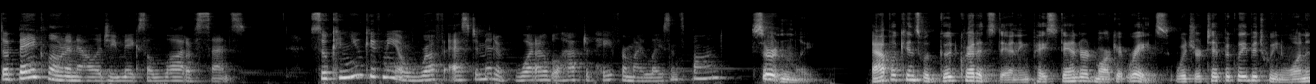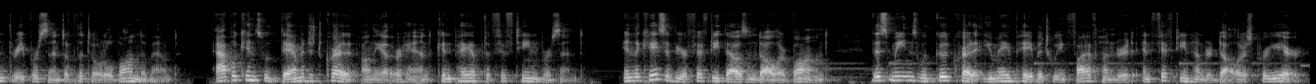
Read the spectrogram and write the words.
the bank loan analogy makes a lot of sense. So can you give me a rough estimate of what I will have to pay for my license bond? Certainly. Applicants with good credit standing pay standard market rates, which are typically between 1 and 3% of the total bond amount. Applicants with damaged credit, on the other hand, can pay up to 15%. In the case of your $50,000 bond, this means with good credit you may pay between $500 and $1,500 per year.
